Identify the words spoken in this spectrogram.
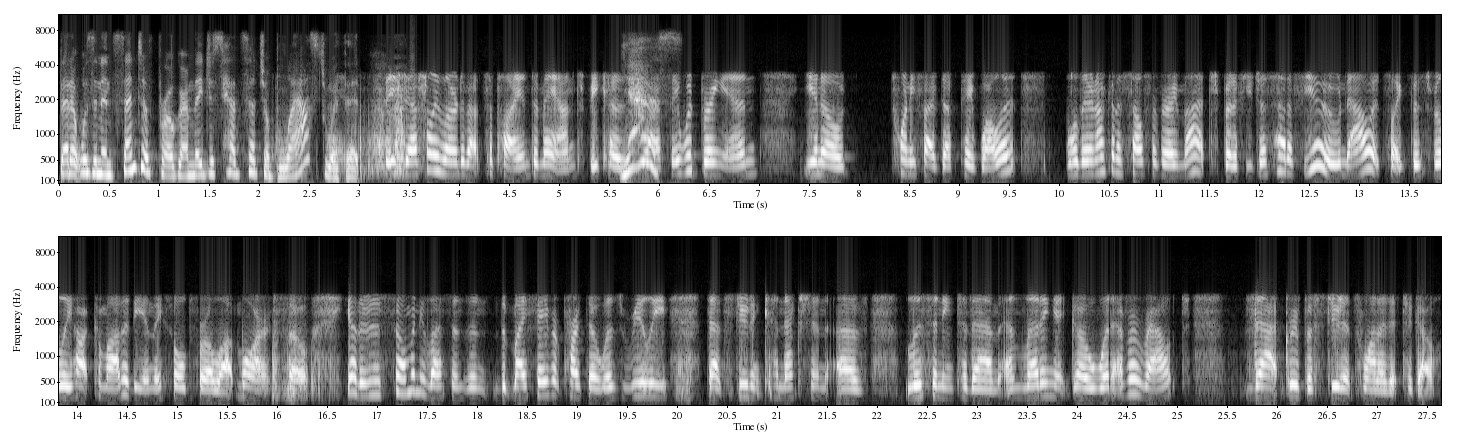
that it was an incentive program. They just had such a blast with it. They definitely learned about supply and demand because yes. they would bring in, you know, 25 duct tape wallets well, they're not going to sell for very much. But if you just had a few, now it's like this really hot commodity, and they sold for a lot more. So, yeah, there's just so many lessons. And the, my favorite part, though, was really that student connection of listening to them and letting it go whatever route that group of students wanted it to go.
